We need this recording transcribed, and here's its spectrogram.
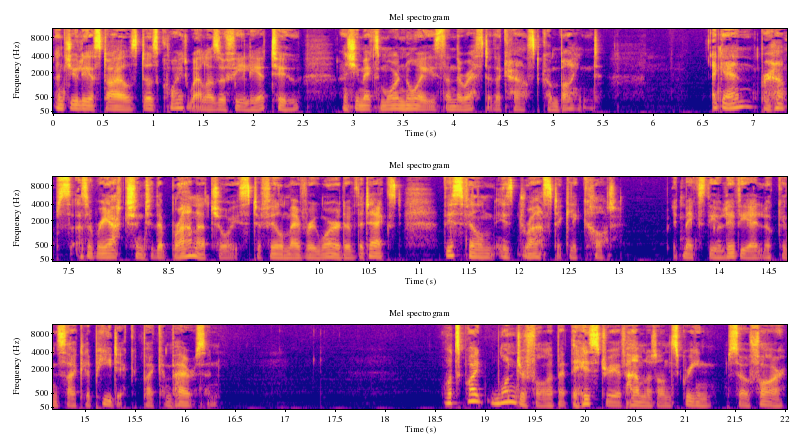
And Julia Stiles does quite well as Ophelia, too, and she makes more noise than the rest of the cast combined. Again, perhaps as a reaction to the Branagh choice to film every word of the text, this film is drastically cut. It makes the Olivier look encyclopedic by comparison. What's quite wonderful about the history of Hamlet on screen so far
